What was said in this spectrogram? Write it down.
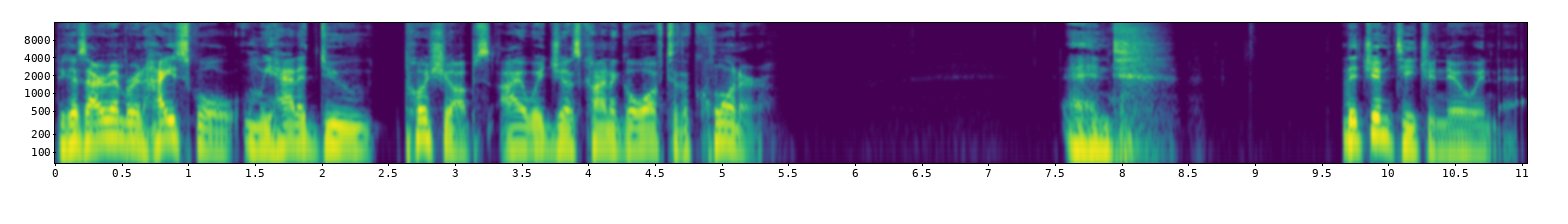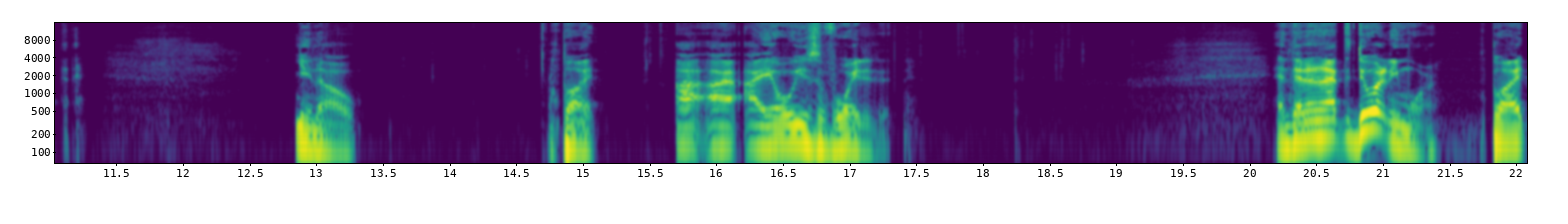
Because I remember in high school when we had to do push-ups, I would just kind of go off to the corner. And the gym teacher knew and you know but I, I I always avoided it. And then I don't have to do it anymore. But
